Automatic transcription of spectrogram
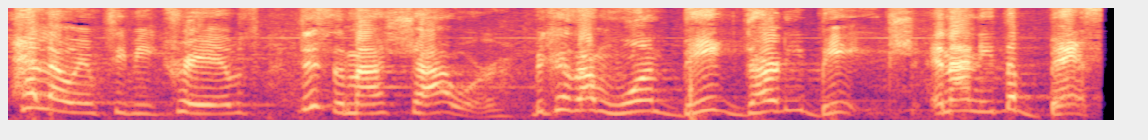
Hello, MTV Cribs. This is my shower because I'm one big dirty bitch and I need the best.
